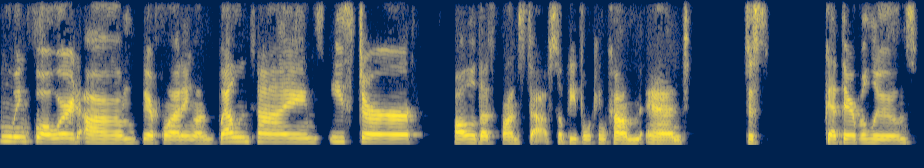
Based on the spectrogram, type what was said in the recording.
moving forward, um, we're planning on Valentine's, Easter, all of that fun stuff. So people can come and just get their balloons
